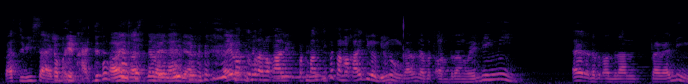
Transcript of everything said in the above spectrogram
pasti bisa gitu. Cobain aja. oh iya pasti cobain aja tapi waktu pertama kali pasti pertama kali juga bingung kan dapat orderan wedding nih eh dapat orderan pre-wedding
